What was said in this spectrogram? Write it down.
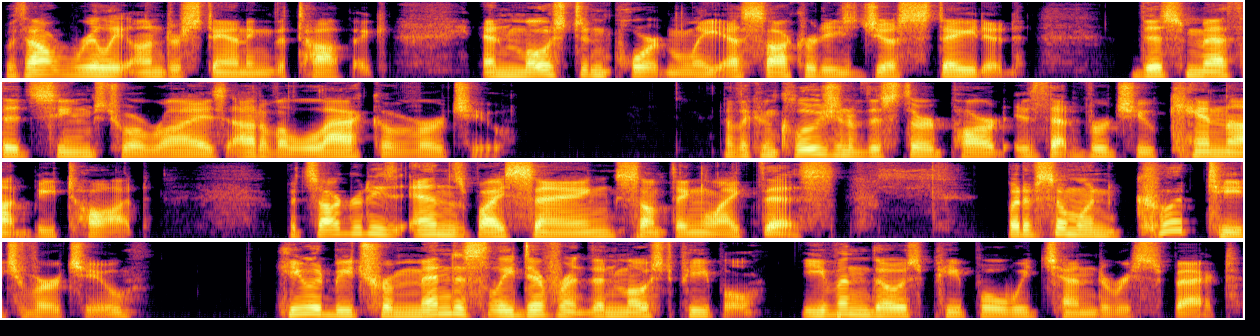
without really understanding the topic. And most importantly, as Socrates just stated, this method seems to arise out of a lack of virtue. Now, the conclusion of this third part is that virtue cannot be taught. But Socrates ends by saying something like this But if someone could teach virtue, he would be tremendously different than most people, even those people we tend to respect.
